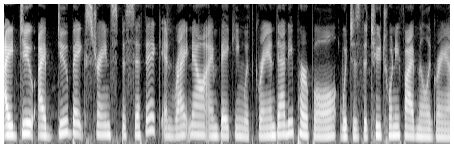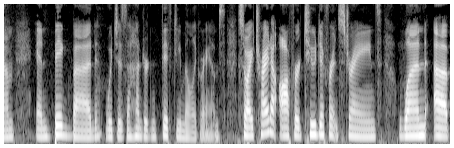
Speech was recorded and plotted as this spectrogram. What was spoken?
I do. I do bake strain specific, and right now I'm baking with Granddaddy Purple, which is the 225 milligram, and Big Bud, which is 150 milligrams. So I try to offer two different strains, one up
